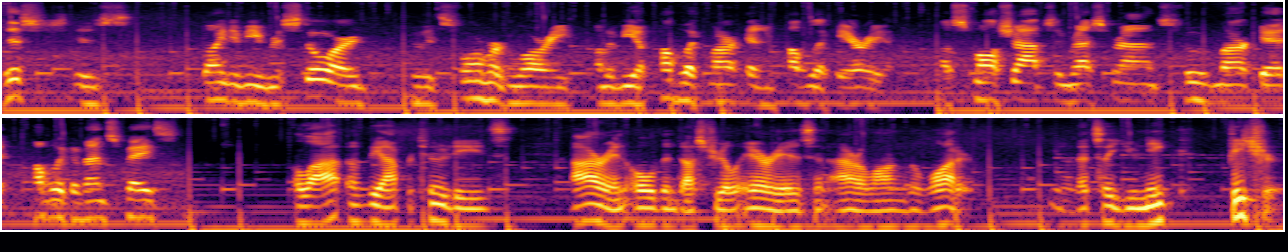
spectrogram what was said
This is going to be restored to its former glory, going to be a public market and public area. Small shops and restaurants, food market, public event space a lot of the opportunities are in old industrial areas and are along the water. You know, that's a unique feature.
